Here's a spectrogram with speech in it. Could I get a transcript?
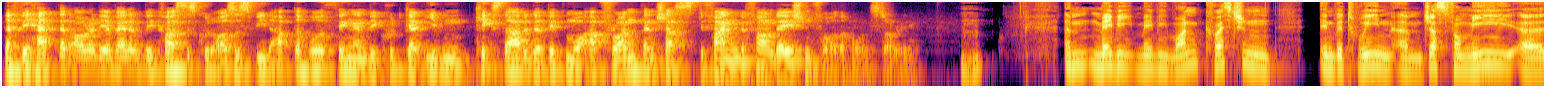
that we had that already available because this could also speed up the whole thing and we could get even kickstarted a bit more upfront than just defining the foundation for the whole story. Mm-hmm. Um, maybe maybe one question in between, um, just for me uh,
